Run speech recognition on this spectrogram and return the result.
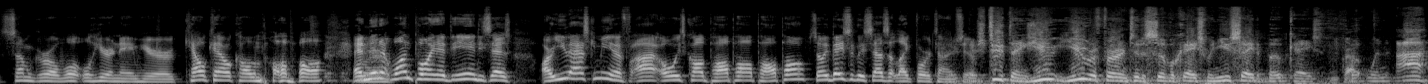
some girl, we'll, we'll hear a name here. Kel Kel called him Paul Paul. And then at one point at the end, he says, Are you asking me if I always called Paul Paul Paul Paul? So he basically says it like four times here. There's two things. You you referring to the civil case when you say the boat case, but when I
